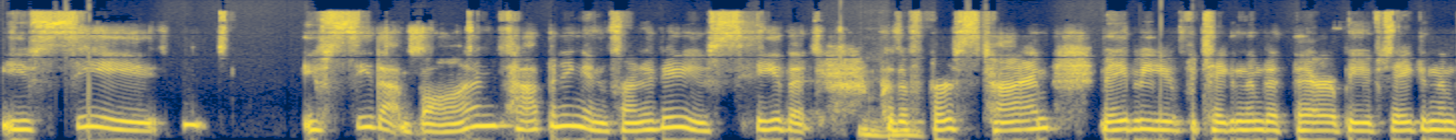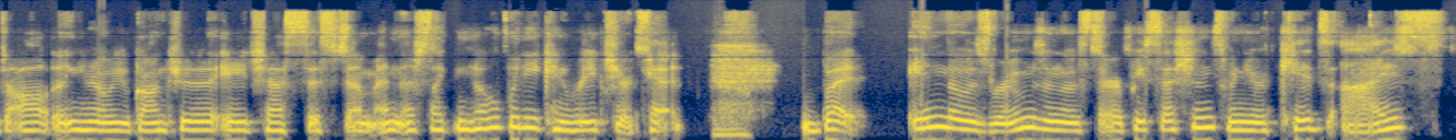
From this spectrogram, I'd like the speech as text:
you see you see that bond happening in front of you. You see that for the mm-hmm. first time maybe you've taken them to therapy you've taken them to all you know you've gone through the hs system and there's like nobody can reach your kid. But in those rooms in those therapy sessions when your kid's eyes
